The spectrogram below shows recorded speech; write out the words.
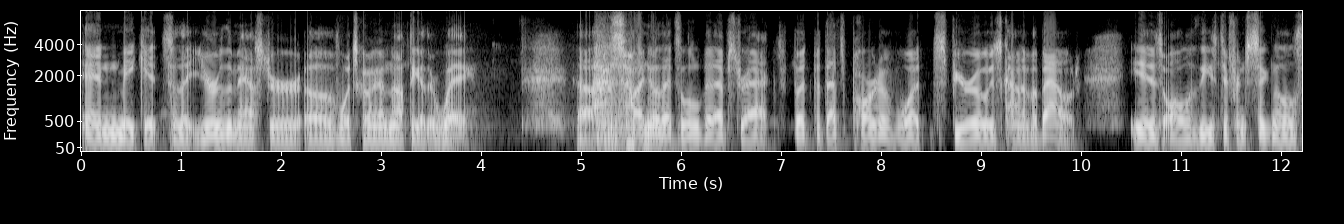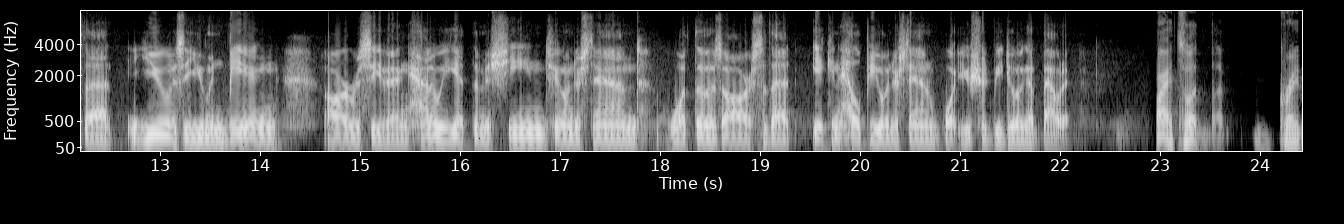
and make it so that you're the master of what's going on, not the other way. Uh, so I know that's a little bit abstract, but but that's part of what Spiro is kind of about, is all of these different signals that you as a human being are receiving. How do we get the machine to understand what those are, so that it can help you understand what you should be doing about it? All right. So uh, great,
